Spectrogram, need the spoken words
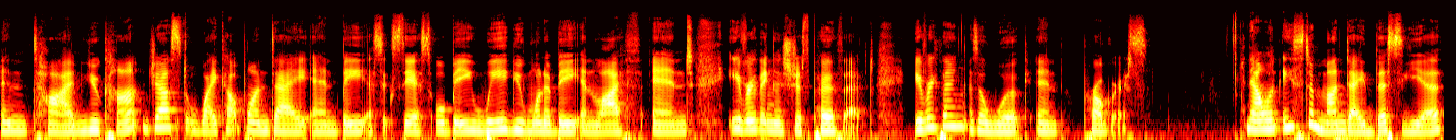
in time. You can't just wake up one day and be a success or be where you want to be in life and everything is just perfect. Everything is a work in progress. Now, on Easter Monday this year,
